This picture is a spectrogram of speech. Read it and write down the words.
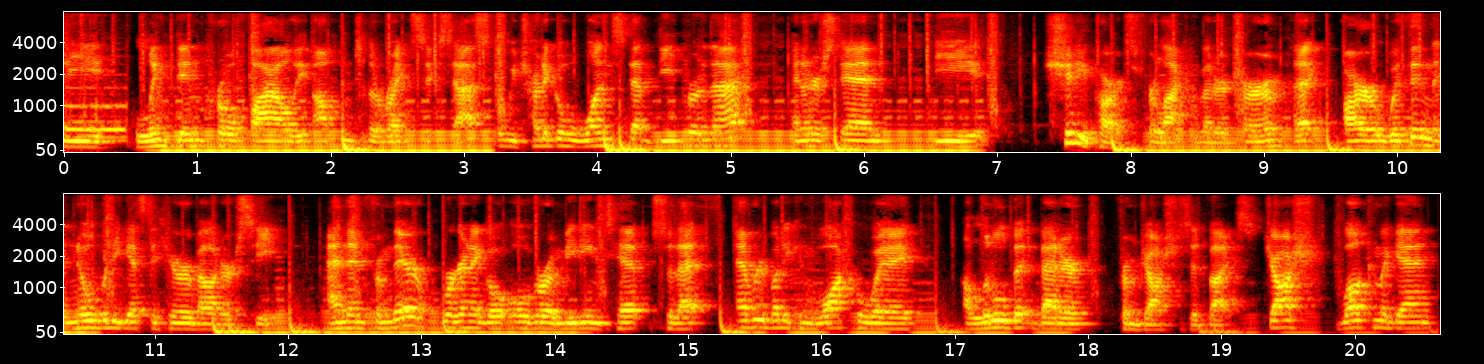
the LinkedIn profile, the up and to the right success, but we try to go one step deeper than that and understand the shitty parts, for lack of a better term, that are within that nobody gets to hear about or see. And then from there, we're going to go over a meeting tip so that everybody can walk away a little bit better from Josh's advice. Josh, welcome again.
